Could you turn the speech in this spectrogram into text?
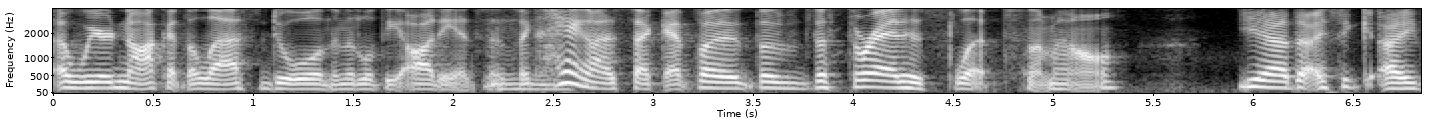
a weird knock at the last duel in the middle of the audience, and it's like, hang on a second, the the the thread has slipped somehow. Yeah, I think I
